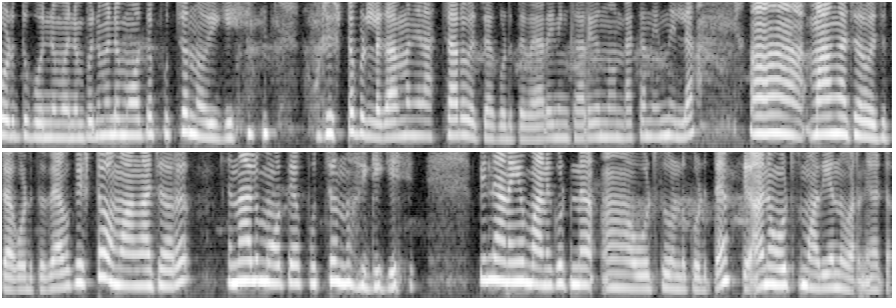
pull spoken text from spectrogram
കൊടുത്തു പൊന്നുമോനും. പൊന്നുമോന്റെ മുഖത്തെ പുച്ഛം നോക്കി. അങ്ങോട്ട് ഇഷ്ടപ്പെട്ടില്ല കാരണം ഞാൻ അച്ചാർ വെച്ചാൽ കൊടുത്തത് വേറെ ഇനി കറിയൊന്നും ഉണ്ടാക്കാൻ നിന്നില്ല. മാങ്ങാച്ചാർ വെച്ചിട്ടാണ് കൊടുത്തത്. അവൾക്ക് ഇഷ്ടമാണ് മാങ്ങാച്ചാർ എന്നാലും മുഖത്തെ ആ പുച്ഛം നോക്കിക്കേ പിന്നെ ആണെങ്കിൽ മണിക്കുട്ടിന് ഓട്സ് കൊണ്ട് കൊടുത്തേ. അവന് ഓട്സ് മതിയെന്ന് പറഞ്ഞു കേട്ടോ.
